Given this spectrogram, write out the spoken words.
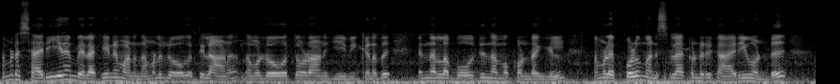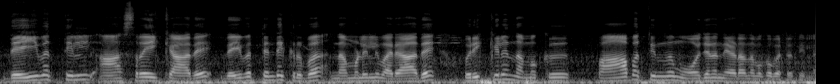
നമ്മുടെ ശരീരം ബലഹീനമാണ്. നമ്മൾ ലോകത്തിലാണ് നമ്മൾ ലോകത്തോടാണ് ജീവിക്കണത് എന്നുള്ള ബോധ്യം നമുക്കുണ്ടെങ്കിൽ നമ്മളെപ്പോഴും മനസ്സിലാക്കേണ്ട ഒരു കാര്യമുണ്ട്. ദൈവത്തിൽ ആശ്രയിക്കാതെ ദൈവത്തിന്റെ കൃപ നമ്മളിൽ വരാതെ ഒരിക്കലും നമുക്ക് പാപത്തിൽ നിന്ന് മോചനം നേടാൻ നമുക്ക് പറ്റത്തില്ല.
